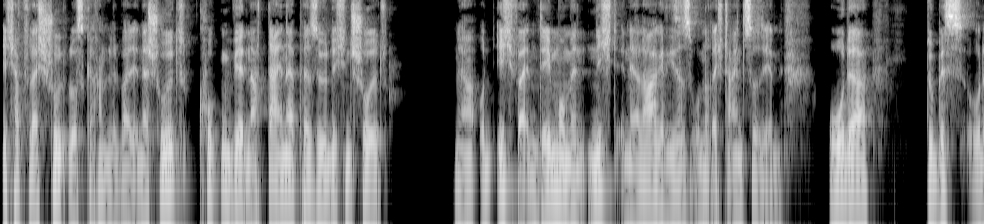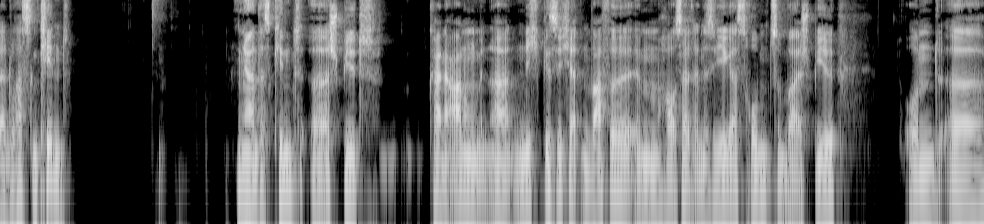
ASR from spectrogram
ich habe vielleicht schuldlos gehandelt, weil in der Schuld gucken wir nach deiner persönlichen Schuld. Ja, und ich war in dem Moment nicht in der Lage, dieses Unrecht einzusehen. Oder du bist, oder du hast ein Kind. Ja, das Kind äh, spielt, keine Ahnung, mit einer nicht gesicherten Waffe im Haushalt eines Jägers rum zum Beispiel und äh,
